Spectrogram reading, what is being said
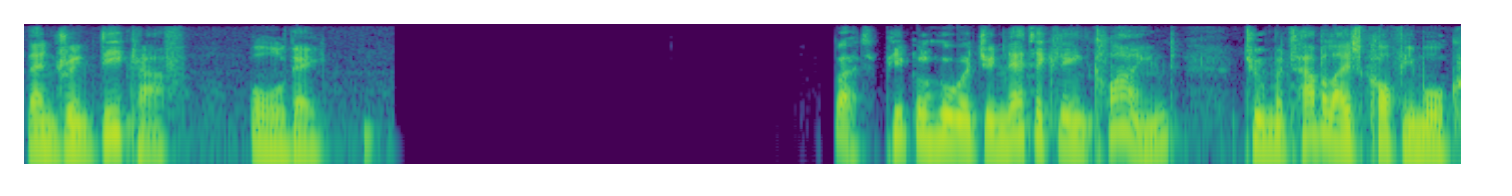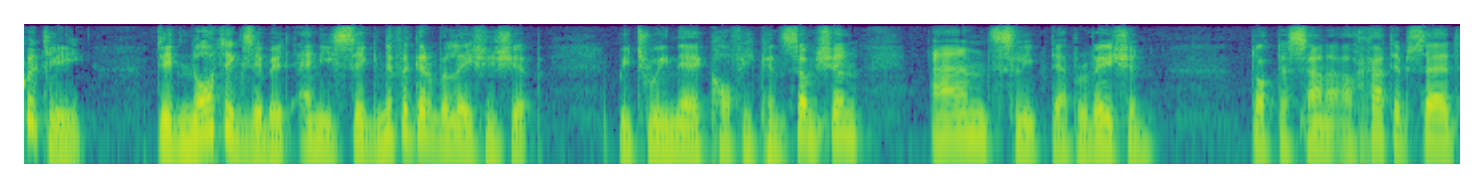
then drink decaf all day. But people who were genetically inclined to metabolize coffee more quickly did not exhibit any significant relationship between their coffee consumption and sleep deprivation. Dr. Sana Al Khatib said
